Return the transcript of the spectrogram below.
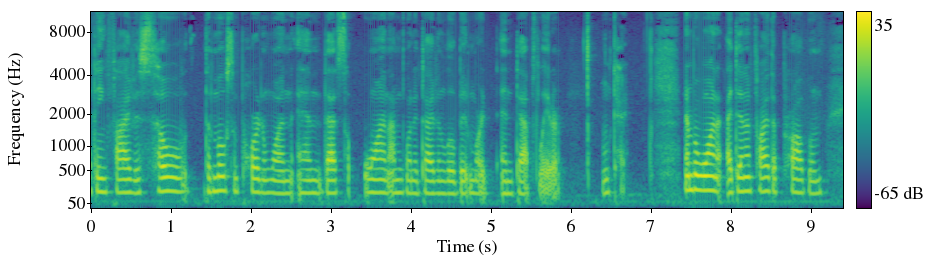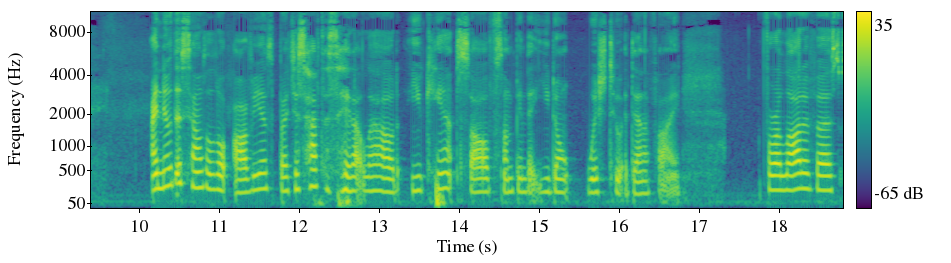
I think five is so the most important one, and that's one I'm going to dive in a little bit more in depth later. Okay. Number one, identify the problem. I know this sounds a little obvious, but I just have to say it out loud. You can't solve something that you don't wish to identify. For a lot of us,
